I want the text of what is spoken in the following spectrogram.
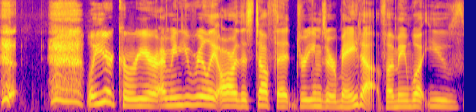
well, your career, I mean, you really are the stuff that dreams are made of. I mean, what you've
